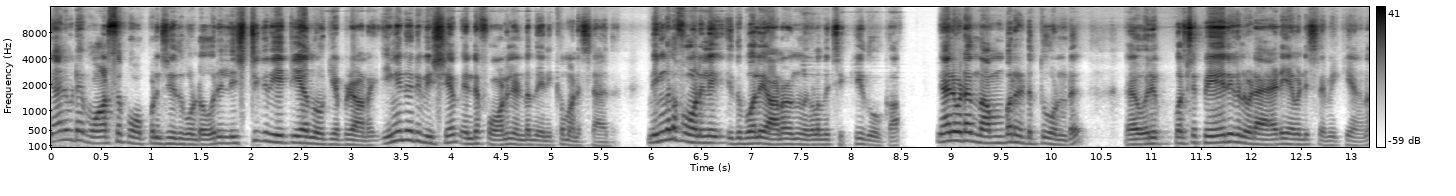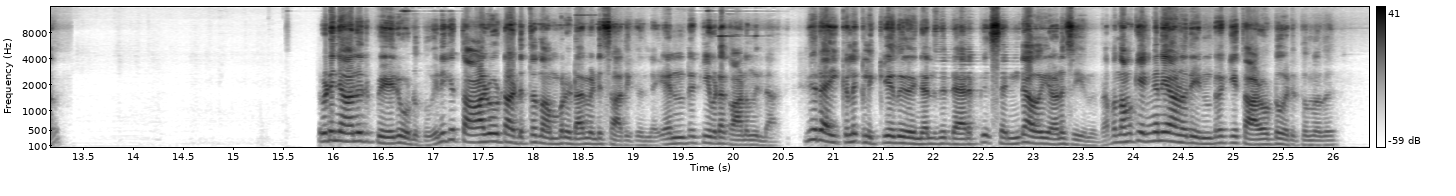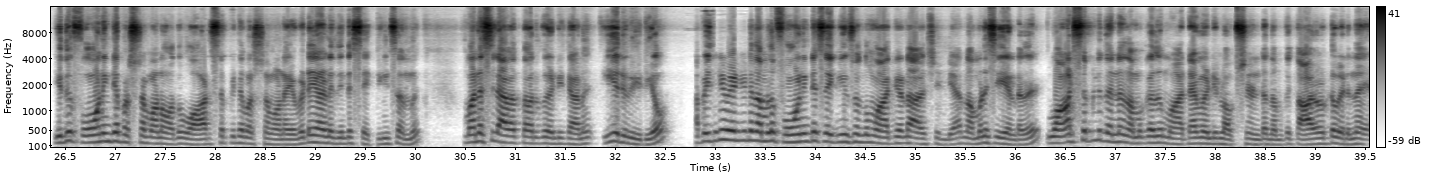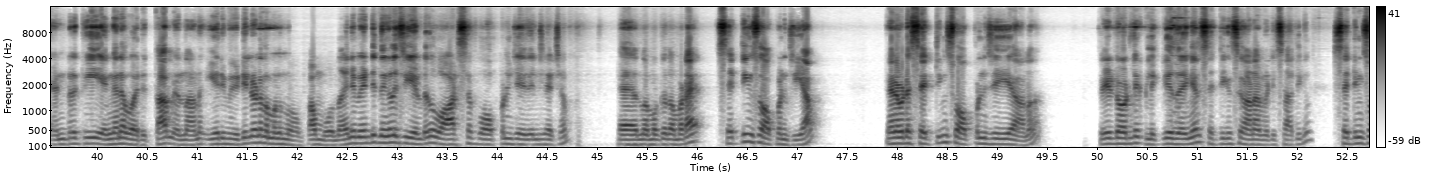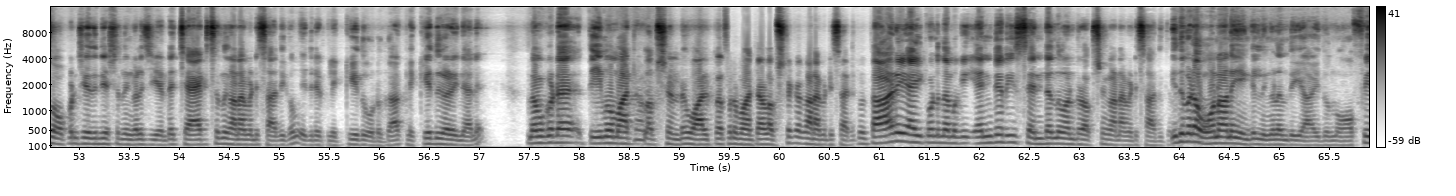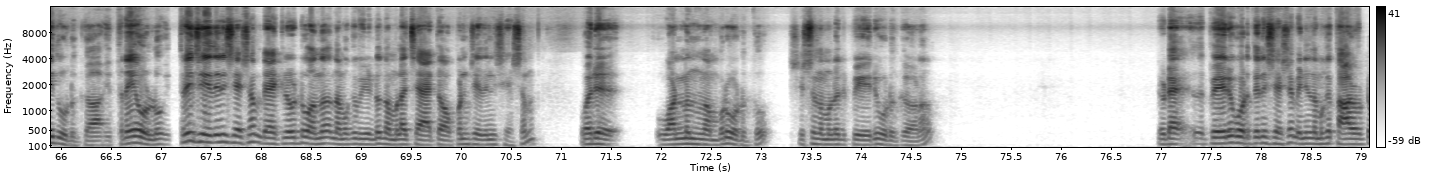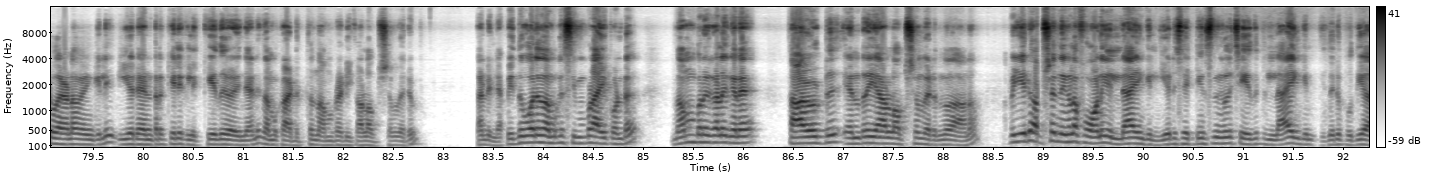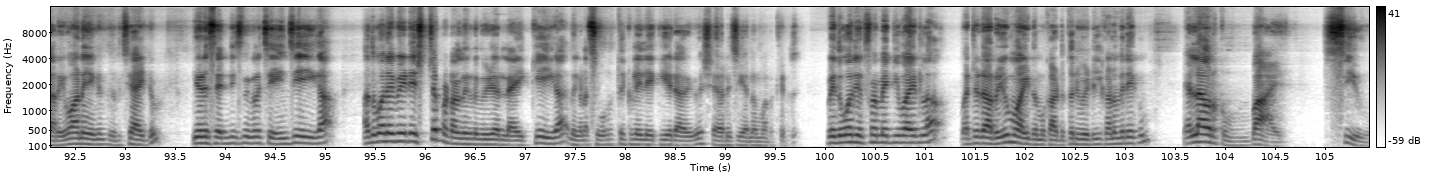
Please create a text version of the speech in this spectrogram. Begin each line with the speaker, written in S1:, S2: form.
S1: ഞാനിവിടെ WhatsApp open ചെയ്തുകൊണ്ട് ഒരു ലിസ്റ്റ് ക്രിയേറ്റ് ചെയ്യാൻ നോക്കിയപ്പോഴാണ് ഇങ്ങനെ ഒരു വിഷയം എന്റെ ഫോണിലുണ്ടെന്ന് എനിക്ക് മനസ്സിലായത്. നിങ്ങളുടെ ഫോണിൽ ഇതുപോലെയാണോ എന്ന് നിങ്ങളൊന്ന് ചെക്ക് ചെയ്ത് നോക്കാം ഞാനിവിടെ നമ്പർ എടുത്തുകൊണ്ട് ഒരു കുറച്ച് പേരുകൾ ഇവിടെ ആഡ് ചെയ്യാൻ വേണ്ടി ശ്രമിക്കുകയാണ്. ഇവിടെ ഞാനൊരു പേര് കൊടുത്തു. എനിക്ക് താഴോട്ട് അടുത്ത നമ്പർ ഇടാൻ വേണ്ടി സാധിക്കുന്നില്ല. എൻട്രിക്ക് ഇവിടെ കാണുന്നില്ല. ഈ ഒരു ഐക്കണിൽ ക്ലിക്ക് ചെയ്ത് കഴിഞ്ഞാൽ ഇത് ഡയറക്റ്റ് സെൻഡ് ആവുകയാണ് ചെയ്യുന്നത്. അപ്പൊ നമുക്ക് എങ്ങനെയാണ് ഒരു എൻട്രിക്ക് താഴോട്ട് വരുത്തുന്നത്? ഇത് ഫോണിന്റെ പ്രശ്നമാണോ? അതോ വാട്സപ്പിന്റെ പ്രശ്നമാണോ? എവിടെയാണ് ഇതിന്റെ സെറ്റിംഗ്സ് എന്ന് മനസ്സിലാകാത്തവർക്ക് വേണ്ടിയിട്ടാണ് ഈ ഒരു വീഡിയോ അപ്പൊ ഇതിന് വേണ്ടിയിട്ട് നമ്മൾ ഫോണിന്റെ സെറ്റിംഗ്സ് ഒന്നും മാറ്റേണ്ട ആവശ്യമില്ല. നമ്മൾ ചെയ്യേണ്ടത് വാട്സപ്പിൽ തന്നെ നമുക്കത് മാറ്റാൻ വേണ്ടിയുള്ള ഓപ്ഷൻ ഉണ്ട്. നമുക്ക് താഴോട്ട് വരുന്ന എന്റർ കീ എങ്ങനെ വരുത്താം എന്നാണ് ഈ ഒരു വീഡിയോയിലൂടെ നമ്മൾ നോക്കാൻ പോകുന്നത്. അതിന് വേണ്ടി നിങ്ങൾ ചെയ്യേണ്ടത് വാട്സപ്പ് ഓപ്പൺ ചെയ്തതിന് ശേഷം നമുക്ക് നമ്മുടെ സെറ്റിംഗ്സ് ഓപ്പൺ ചെയ്യാം. ഞാനിവിടെ സെറ്റിംഗ്സ് ഓപ്പൺ ചെയ്യുകയാണ്. ത്രീ ഡോട്ടിൽ ക്ലിക്ക് ചെയ്ത് കഴിഞ്ഞാൽ സെറ്റിംഗ്സ് കാണാൻ വേണ്ടി സാധിക്കും. സെറ്റിംഗ്സ് ഓപ്പൺ ചെയ്തതിന് ശേഷം നിങ്ങൾ ചെയ്യേണ്ട ചാറ്റ്സ് എന്ന് കാണാൻ വേണ്ടി സാധിക്കും. ഇതിൽ ക്ലിക്ക് ചെയ്ത് കൊടുക്കുക. ക്ലിക്ക് ചെയ്ത് കഴിഞ്ഞാൽ നമുക്കിവിടെ തീം മാറ്റാനുള്ള ഓപ്ഷൻ ഉണ്ട്. വാൾപേപ്പർ മാറ്റാനുള്ള ഓപ്ഷൻ ഒക്കെ കാണാൻ വേണ്ടി സാധിക്കും. താഴെ ആയിക്കൊണ്ട് നമുക്ക് എന്റർ ഈ സെൻഡ് എന്ന് പറഞ്ഞൊരു ഓപ്ഷൻ കാണാൻ വേണ്ടി സാധിക്കും. ഇതിവിടെ ഓൺ ആണ് എങ്കിൽ നിങ്ങൾ എന്ത് ചെയ്യുക? ഇതൊന്ന് ഓഫ് ചെയ്ത് കൊടുക്കുക. ഇത്രയേ ഉള്ളൂ. ഇത്രയും ചെയ്തതിന് ശേഷം ബാക്കിലോട്ട് വന്ന് നമുക്ക് വീണ്ടും നമ്മളെ ചാറ്റ് ഓപ്പൺ ചെയ്തതിന് ശേഷം ഒരു വൺ എന്ന നമ്പർ കൊടുത്തു. ശേഷം നമ്മളൊരു പേര് കൊടുക്കുകയാണ്. ഇവിടെ പേര് കൊടുത്തതിന് ശേഷം ഇനി നമുക്ക് താഴോട്ട് വരണമെങ്കിൽ ഈ ഒരു എന്റർ കീയിൽ ക്ലിക്ക് ചെയ്ത് കഴിഞ്ഞാൽ നമുക്ക് അടുത്ത നമ്പർ അടിക്കാനുള്ള ഓപ്ഷൻ വരും. കണ്ടില്ല? അപ്പോൾ ഇതുപോലെ നമുക്ക് സിമ്പിൾ ആയിക്കൊണ്ട് നമ്പറുകൾ ഇങ്ങനെ താഴോട്ട് എന്റർ ചെയ്യാനുള്ള ഓപ്ഷൻ വരുന്നതാണ്. അപ്പോൾ ഈ ഒരു ഓപ്ഷൻ നിങ്ങളുടെ ഫോണിൽ ഇല്ല എങ്കിൽ ഈ ഒരു സെറ്റിങ്സ് നിങ്ങൾ ചെയ്തിട്ടില്ല എങ്കിൽ ഇതൊരു പുതിയ അറിവാണെങ്കിൽ തീർച്ചയായിട്ടും ഈ ഒരു സെറ്റിങ്സ് നിങ്ങൾ ചേഞ്ച് ചെയ്യുക. അതുപോലെ വീഡിയോ ഇഷ്ടപ്പെട്ടാൽ നിങ്ങൾ വീഡിയോ ലൈക്ക് ചെയ്യുക. നിങ്ങളുടെ സുഹൃത്തുക്കളിലേക്ക് ഈ ഒരു അറിവ് ഷെയർ ചെയ്യാനും മറക്കരുത്. അപ്പോൾ ഇതുപോലെ ഇൻഫോർമേറ്റീവ് ആയിട്ടുള്ള മറ്റൊരു അറിവുമായി നമുക്ക് അടുത്തൊരു വീഡിയോയിൽ കാണുമ്പോഴേക്കും എല്ലാവർക്കും ബൈ സി യു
